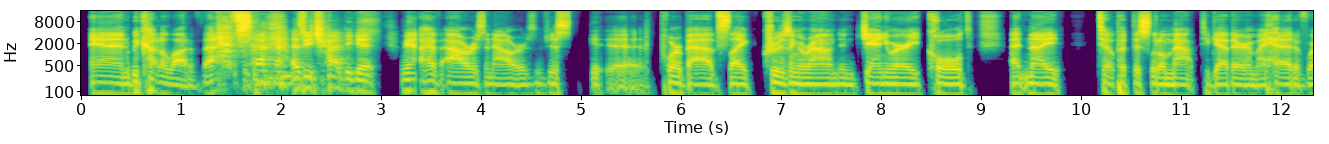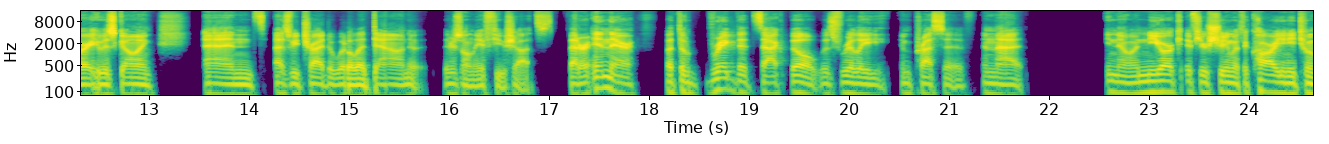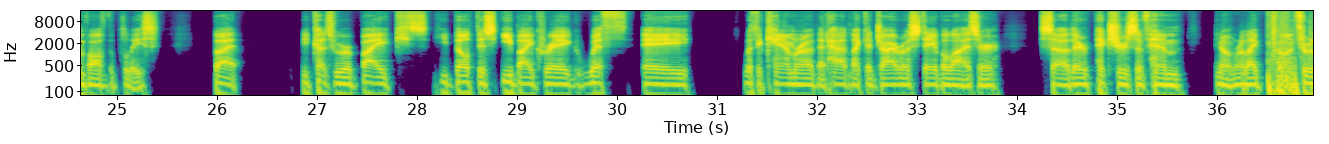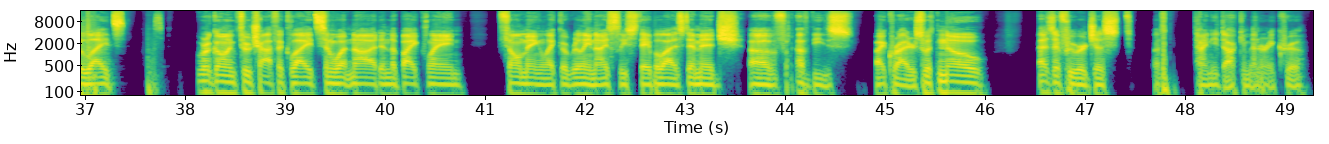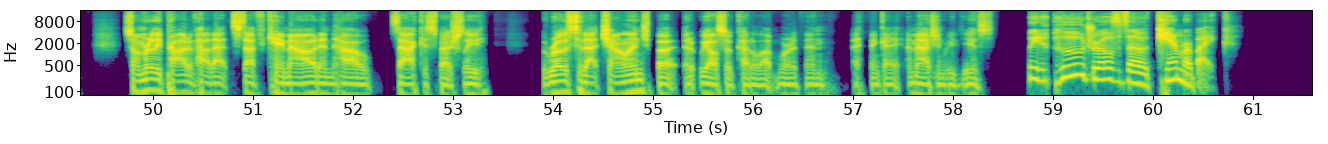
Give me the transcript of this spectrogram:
And we cut a lot of that as we tried to get. I mean, I have hours and hours of just uh, poor Babs like cruising around in January, cold at night, to put this little map together in my head of where he was going. And as we tried to whittle it down, there's only a few shots that are in there. But the rig that Zach built was really impressive in that, you know, in New York, if you're shooting with a car, you need to involve the police. But because we were bikes, he built this e-bike rig with a with a camera that had like a gyro stabilizer. So there are pictures of him, you know, we're like going through lights. We're going through traffic lights and whatnot in the bike lane, filming like a really nicely stabilized image of of these bike riders with no as if we were just a tiny documentary crew. So I'm really proud of how that stuff came out and how Zach especially rose to that challenge, but we also cut a lot more than I think I imagined we'd use. Wait, who drove the camera bike?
